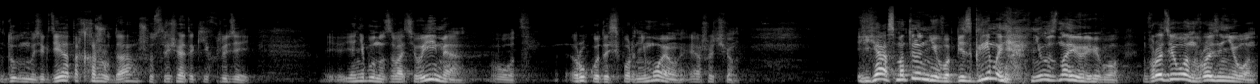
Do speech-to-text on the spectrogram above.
Думаете, где я так хожу, да, что встречаю таких людей. Я не буду называть его имя, вот. руку до сих пор не мою, я шучу. И я смотрю на него, без грима не узнаю его. Вроде он, вроде не он.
